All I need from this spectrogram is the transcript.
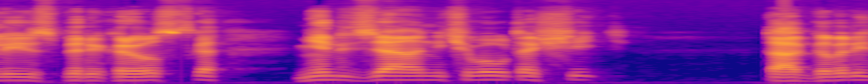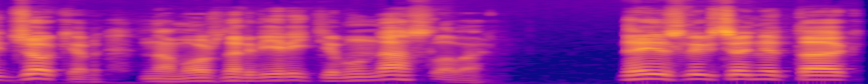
ли из перекрестка нельзя ничего утащить? Так говорит Джокер, но можно ли верить ему на слово? А если все не так,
